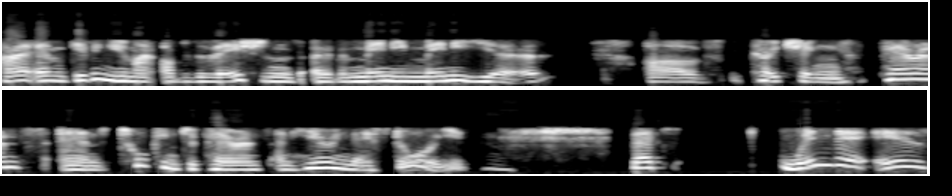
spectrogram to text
I am giving you my observations over many, many years of coaching parents and talking to parents and hearing their stories mm. that when there is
